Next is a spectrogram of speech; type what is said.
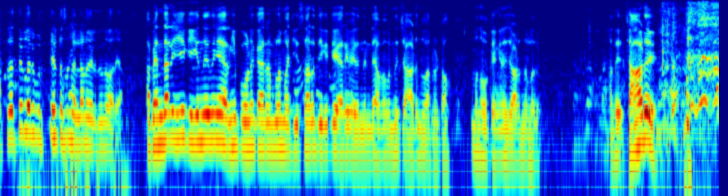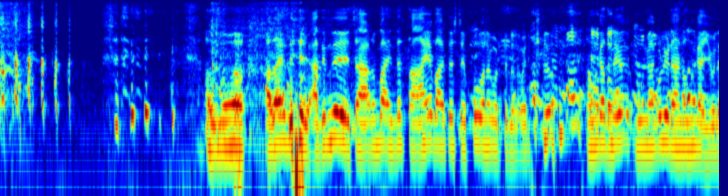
അത്തരത്തിലുള്ള ഒരു വൃത്തിയായിട്ട സ്മെല്ലാണ് വരുന്നതെന്ന് പറയാം. അപ്പൊ എന്തായാലും ഈ കീയുന്നതിന് ഞാൻ ഇറങ്ങി പോണ്. കാരണം നമ്മളെ മജീദ് സാർ ഇതിക്ക് കയറി വരുന്നുണ്ട്. അവൻ വന്ന് ചാടുന്ന് പറഞ്ഞു കേട്ടോ നമ്മൾ നോക്ക് എങ്ങനെ ചാടുന്നുള്ളത്. അതെ ചാട്. അമ്മോ അതായത് അതിന് ചാടുമ്പോ അതിന്റെ താഴെ ഭാഗത്ത് സ്റ്റെപ്പ് പോലെ കൊടുത്തിട്ടുണ്ടല്ലോ. ഒരിക്കലും നമുക്ക് നമുക്കതിൽ മുങ്ങാക്കുളി ഇടാനൊന്നും കഴിയൂല.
